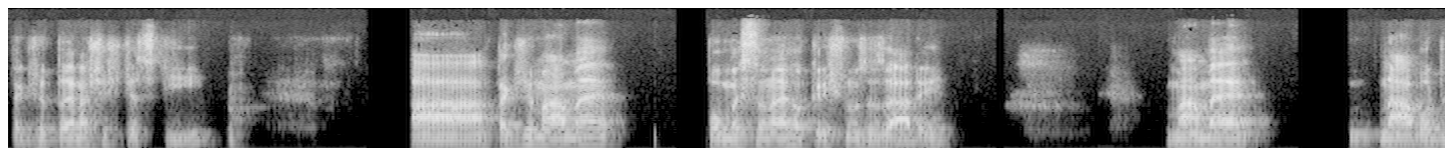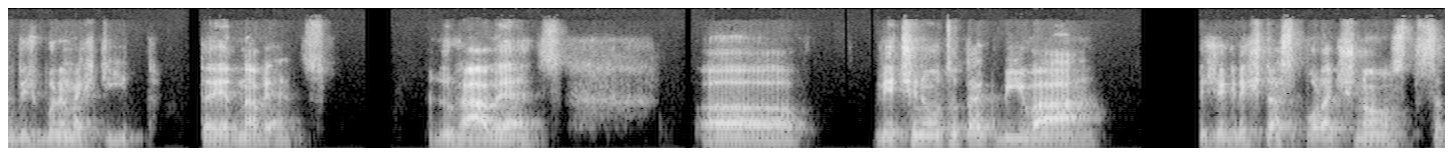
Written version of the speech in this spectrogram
Takže to je naše štěstí. A takže máme pomyslného Krišnu za zády. Máme návod, když budeme chtít. To je jedna věc. Druhá věc, uh, většinou to tak bývá, že když ta společnost se,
